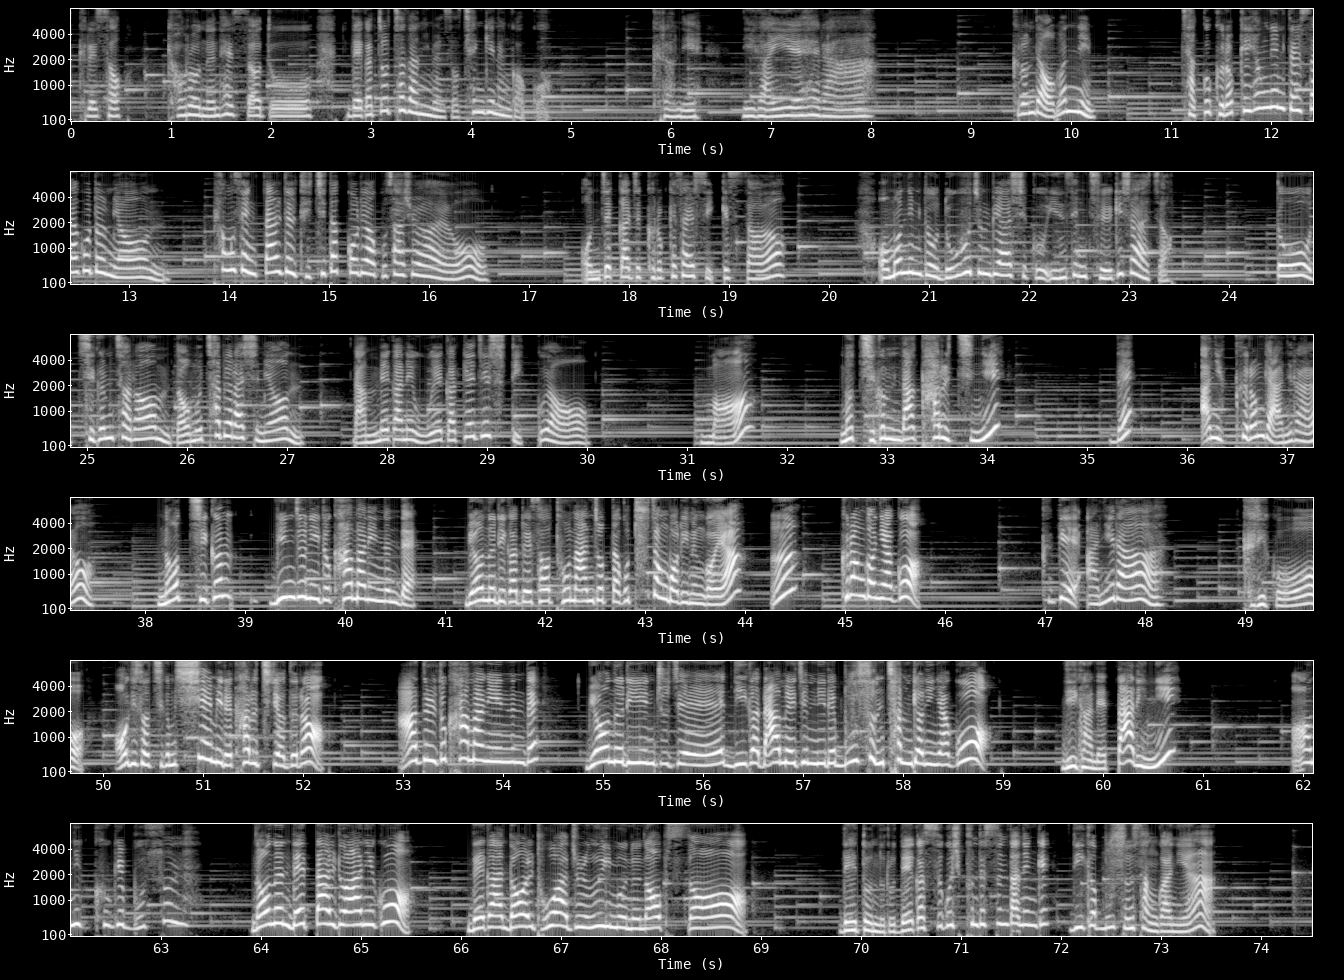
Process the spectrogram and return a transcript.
그래서 결혼은 했어도 내가 쫓아다니면서 챙기는 거고. 그러니 네가 이해해라. 그런데 어머님, 자꾸 그렇게 형님들 싸고 돌면 평생 딸들 뒤치다거리하고 사셔야 해요. 언제까지 그렇게 살 수 있겠어요? 어머님도 노후 준비하시고 인생 즐기셔야죠. 또 지금처럼 너무 차별하시면 남매 간의 우애가 깨질 수도 있고요. 뭐? 너 지금 나 가르치니? 네? 아니 그런 게 아니라요. 너 지금 민준이도 가만히 있는데 며느리가 돼서 돈 안 줬다고 투정 벌이는 거야? 응? 그런 거냐고? 그게 아니라 그리고 어디서 지금 시애미를 가르치려 들어? 아들도 가만히 있는데 며느리인 주제에 네가 남의 집 일에 무슨 참견이냐고? 네가 내 딸이니? 아니 그게 무슨... 너는 내 딸도 아니고 내가 널 도와줄 의무는 없어. 내 돈으로 내가 쓰고 싶은데 쓴다는 게 네가 무슨 상관이야?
